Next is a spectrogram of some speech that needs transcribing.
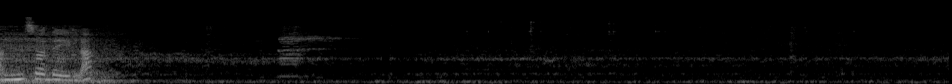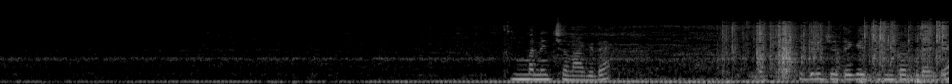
ಅನಿಸೋದೇ ಇಲ್ಲ. ತುಂಬಾ ಚೆನ್ನಾಗಿದೆ. ಇದ್ರ ಜೊತೆಗೆ ಜುಮ್ಕ ಕೂಡ ಇದೆ.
